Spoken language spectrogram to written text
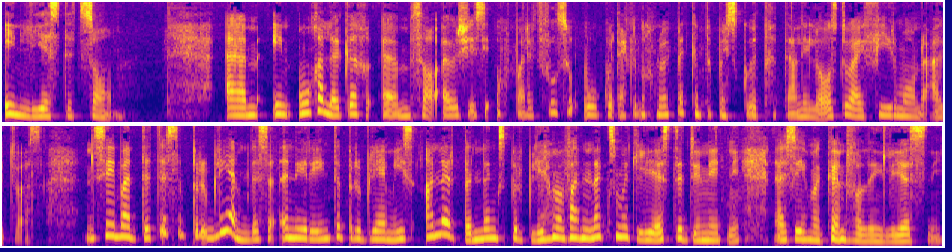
en lees dit saam. Ehm um, en ongelukkig ehm um, sal ouers sê, "Ag, maar dit voel so awkward. Ek het nog nooit my kind op my skoot getel nie, laas toe hy 4 maande oud was." En sê, "Maar dit is 'n probleem. Dis 'n inherente probleem. Hier's ander bindingsprobleme wat niks met lees te doen het nie." Nou sê my kind wil nie lees nie,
